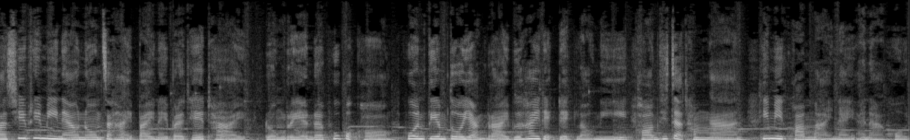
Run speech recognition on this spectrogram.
อาชีพที่มีแนวโน้มจะหายไปในประเทศไทย โรงเรียนและผู้ปกครอง ควรเตรียมตัวอย่างไรเพื่อให้เด็กๆ เหล่านี้ พร้อมที่จะทำงานที่มีความหมายในอนาคต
